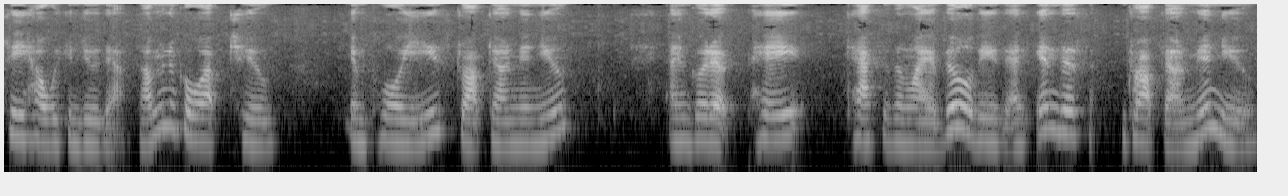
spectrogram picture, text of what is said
see how we can do that. So I'm going to go up to Employees drop-down menu and go to Pay Taxes and Liabilities. And in this drop-down menu,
